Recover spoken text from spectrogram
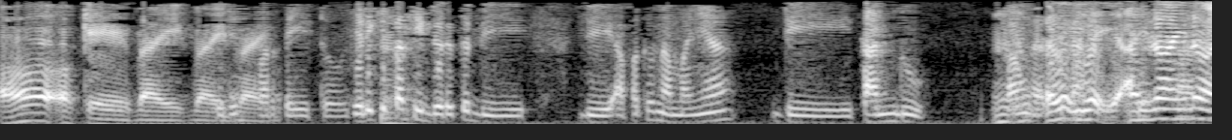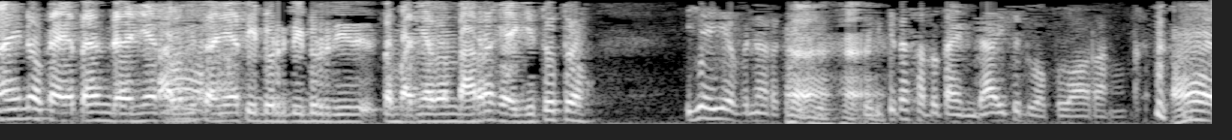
Oh oke baik baik Jadi baik. seperti itu. Jadi kita Hmm. tidur itu di di apa tuh namanya di tandu. Tahu nggak Oh iya, iya, I know, I know, I know kayak tendanya kalau Ah. misalnya tidur-tidur di tempatnya tentara kayak gitu tuh. Iya iya benar kan. Ha, ha. Jadi kita satu tenda itu 20 orang. Oh,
